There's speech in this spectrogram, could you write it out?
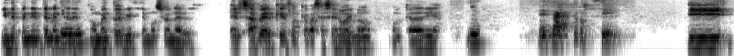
independientemente del momento de vida, te emociona el, el, saber qué es lo que vas a hacer hoy, ¿no? cada día. Exacto, sí. Y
